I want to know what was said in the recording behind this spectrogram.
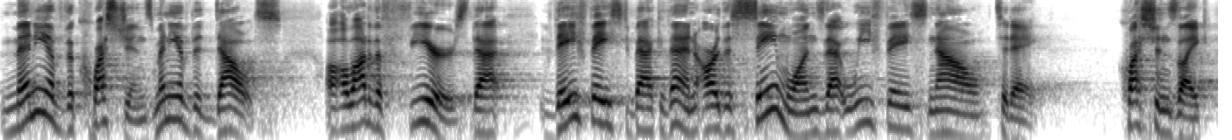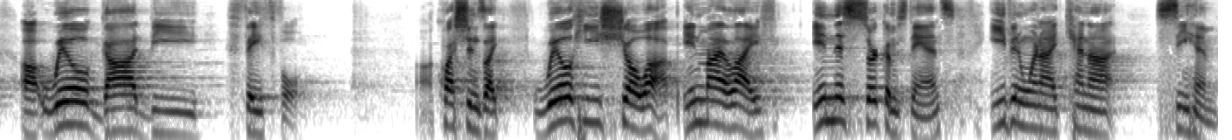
many of the questions, many of the doubts, a lot of the fears that they faced back then are the same ones that we face now today. Questions like, uh, will God be faithful? Uh, questions like, will he show up in my life in this circumstance even when I cannot see him?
